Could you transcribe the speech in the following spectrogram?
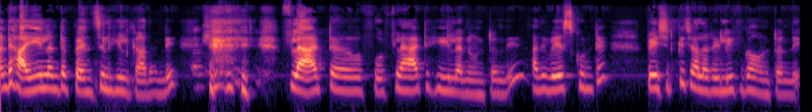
అంటే హై హీల్ అంటే పెన్సిల్ హీల్ కాదండి. ఫ్లాట్ ఫ్లాట్ హీల్ అని ఉంటుంది. అది వేసుకుంటే పేషెంట్కి చాలా రిలీఫ్గా ఉంటుంది.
